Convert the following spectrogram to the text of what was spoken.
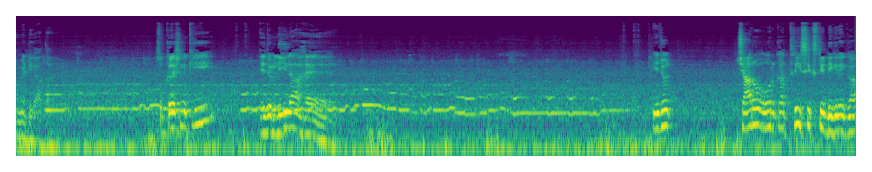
हमें टिकाता है। सो कृष्ण की ये जो लीला है, ये जो चारों ओर का 360 डिग्री का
